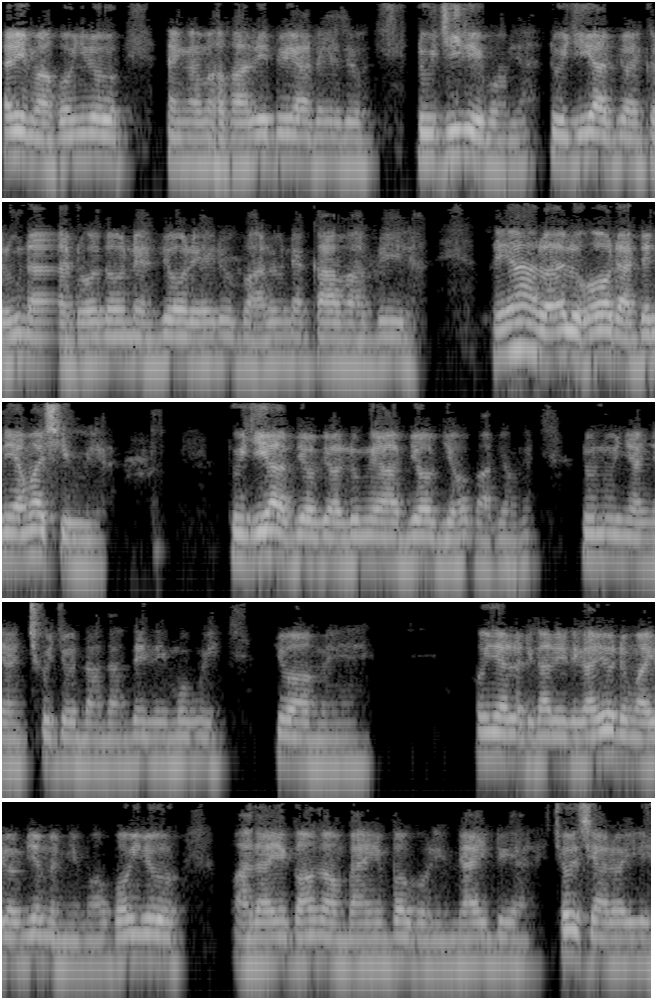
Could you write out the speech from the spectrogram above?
အဲ့ဒီမှာဘုန်းကြီးတို့နိုင်ငံမှာဗာလေးတွေ့ရတယ်ဆိုလူကြီးတွေပေါ့ဗျာလူကြီးကပြောရင်ကရုဏာဒေါသောနဲ့ပြောတယ်တို့ဘာလို့နဲ့ကာပါပေးတာဘုရားကတော့အဲ့လိုဟောတာတဏှာမှရှိဘူးရလူကြီးကပြောပြောလူငယ်ကပြောပြောဗာပြောနေနုနုညံ့ညံ့ချိုချိုတာတာသိသိမုံမွေးပြောရမယ်ဘုန်းကြီးကလည်းဒီကလေးဒီကရုပ်ဓမ္မကြီးတော့မျက်မမြင်ပါဘူးဘုန်းကြီးတို့ဘာသာရေးကောင်းဆောင်ပိုင်းပုံကိုယ်ကြီးအများကြီးတွေ့ရတယ်ချိုးဆရာတော်ကြီးတွေ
